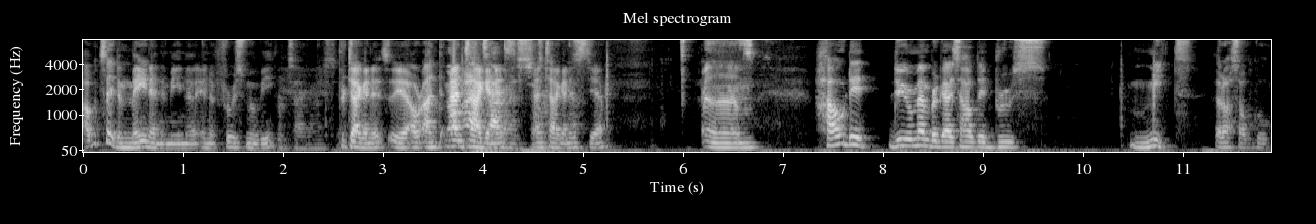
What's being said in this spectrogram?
I would say the main enemy in, a, in the first movie. Protagonist. Protagonist, yeah, or ant- No, antagonist, antagonist, antagonist, yeah. Um, how did do you remember, guys? How did Bruce meet Ra's al Ghul?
